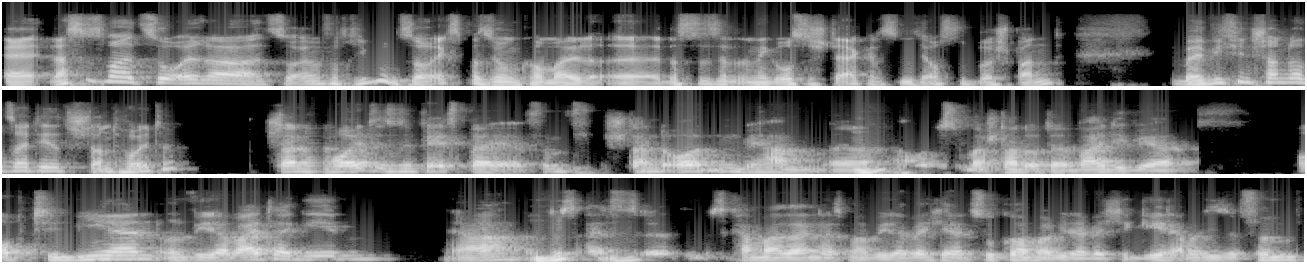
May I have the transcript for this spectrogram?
Äh, lass uns mal zu eurer, zu eurem Vertrieb und zu eurer Expansion kommen, weil äh, das ist ja eine große Stärke, das finde ich auch super spannend. Bei wie vielen Standorten seid ihr jetzt Stand heute? Stand heute sind wir jetzt bei fünf Standorten. Wir haben äh, mhm. auch immer Standorte dabei, die wir optimieren und wieder weitergeben. Ja, und mhm. das heißt, äh, es kann mal sein, dass mal wieder welche dazukommen, mal wieder welche gehen, aber diese fünf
